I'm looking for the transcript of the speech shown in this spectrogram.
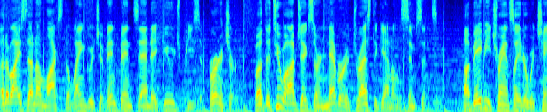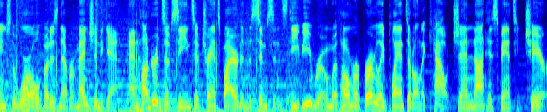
a device that unlocks the language of infants and a huge piece of furniture. But the two objects are never addressed again on The Simpsons. A baby translator would change the world but is never mentioned again, and hundreds of scenes have transpired in The Simpsons TV room with Homer firmly planted on the couch and not his fancy chair.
